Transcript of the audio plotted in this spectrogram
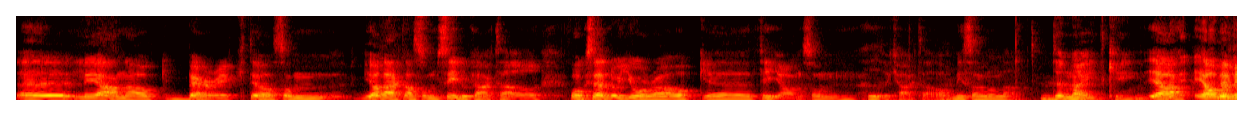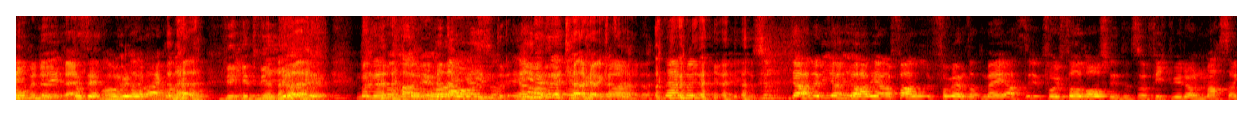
eh, Liana och Beric då som jag räknar som sidokaraktärer. Och sen då Jora och eh, Theon som huvudkaraktärer. Missar jag någon där? The Night King. Ja, Ja, men om vi nu räknar Precis, om vi nu räknar honom. Vilket vi gör. Men Han som är- mindre- ja. mindre. Ja. Nej, men, så jag, hade, jag, jag hade i alla fall förväntat mig att, för i förra avsnittet så fick vi då en massa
